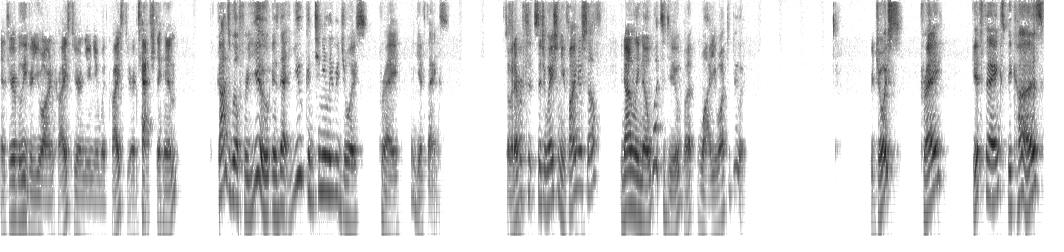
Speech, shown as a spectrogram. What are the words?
and if you're a believer, you are in Christ, you're in union with Christ, you're attached to Him. God's will for you is that you continually rejoice, pray, and give thanks. So, whatever situation you find yourself, you not only know what to do, but why you ought to do it. Rejoice, pray, give thanks, because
